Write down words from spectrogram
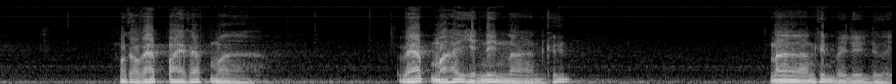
ๆมันก็แวบไปแวบมา แวบมาให้เห็นได้นานขึ้น นานขึ้นไปเรื่อย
